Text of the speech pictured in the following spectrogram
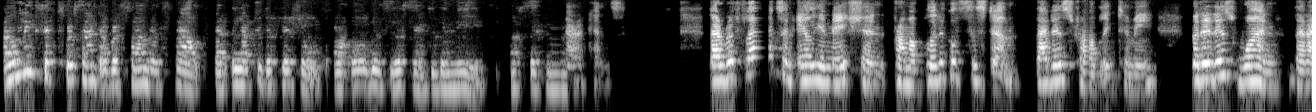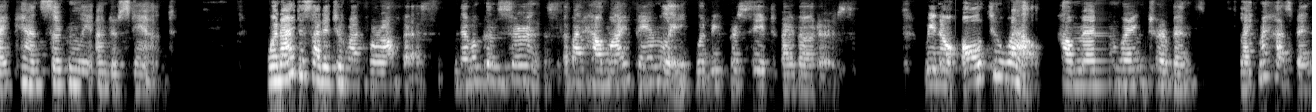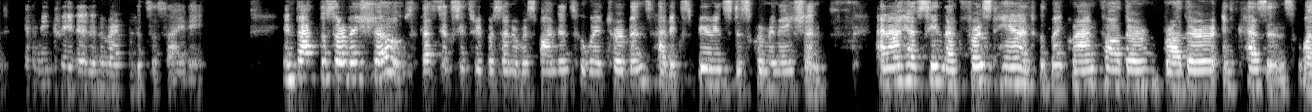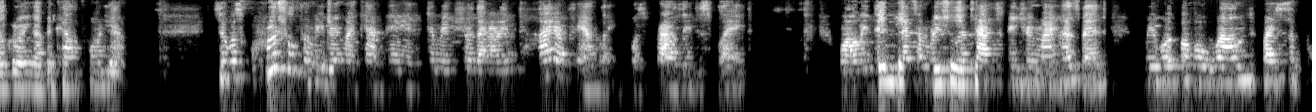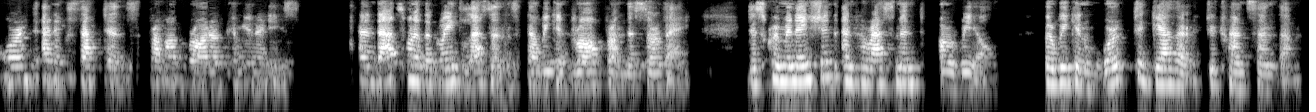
Only 6% of respondents felt that elected officials are always listening to the needs of Sikh Americans. That reflects an alienation from a political system that is troubling to me, but it is one that I can certainly understand. When I decided to run for office, there were concerns about how my family would be perceived by voters. We know all too well how men wearing turbans, like my husband, can be treated in American society. In fact, the survey shows that 63% of respondents who wear turbans have experienced discrimination. And I have seen that firsthand with my grandfather, brother, and cousins while growing up in California. So it was crucial for me during my campaign to make sure that our entire family was proudly displayed. While we did get some racial attacks featuring my husband, we were overwhelmed by support and acceptance from our broader communities. And that's one of the great lessons that we can draw from this survey. Discrimination and harassment are real, but we can work together to transcend them.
